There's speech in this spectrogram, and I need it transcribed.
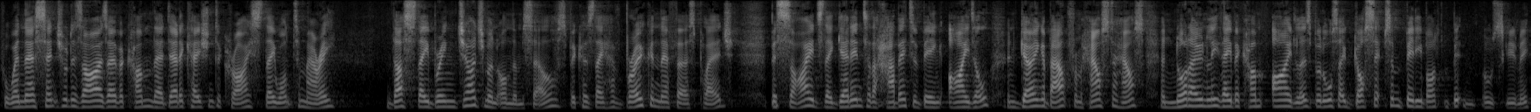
for when their sensual desires overcome their dedication to Christ, they want to marry Thus, they bring judgment on themselves because they have broken their first pledge. Besides, they get into the habit of being idle and going about from house to house. And not only they become idlers, but also gossips and oh, excuse me,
